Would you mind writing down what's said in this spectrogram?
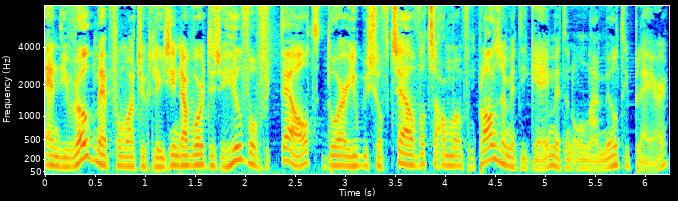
En die roadmap van Watch Dogs Legion, daar wordt dus heel veel verteld door Ubisoft zelf, wat ze allemaal van plan zijn met die game, met een online multiplayer.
